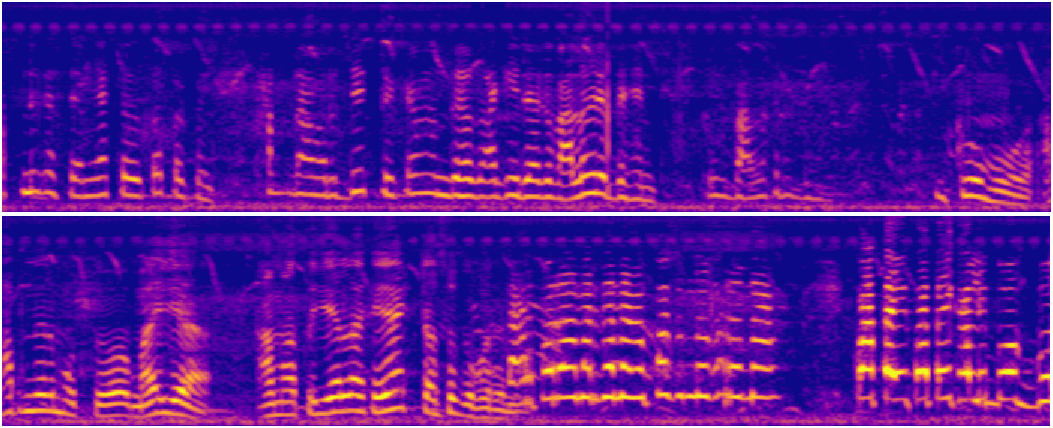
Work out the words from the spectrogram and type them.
আপনার কাছে আমি একটা কথা কই আপনি আমার দেখতে কেমন দেখা যায় আগে আগে ভালো করে দেখেন একটু ভালো করে দেখেন কি কমো আপনার মতো মাইয়া আমার তো এলাকায় একটা চোখে পড়ে না। তারপরে আমার জানা আমার পছন্দ করে না। কথাই কথাই খালি বকবো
